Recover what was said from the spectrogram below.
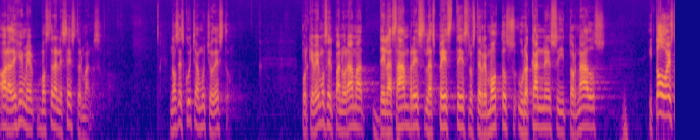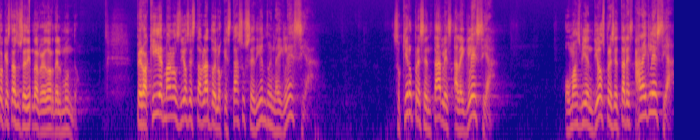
Ahora déjenme mostrarles esto, hermanos. No se escucha mucho de esto, porque vemos el panorama de las hambres, las pestes, los terremotos, huracanes y tornados y todo esto que está sucediendo alrededor del mundo. Pero aquí, hermanos, Dios está hablando de lo que está sucediendo en la iglesia. So, quiero presentarles a la iglesia, o más bien Dios presentarles a la iglesia,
